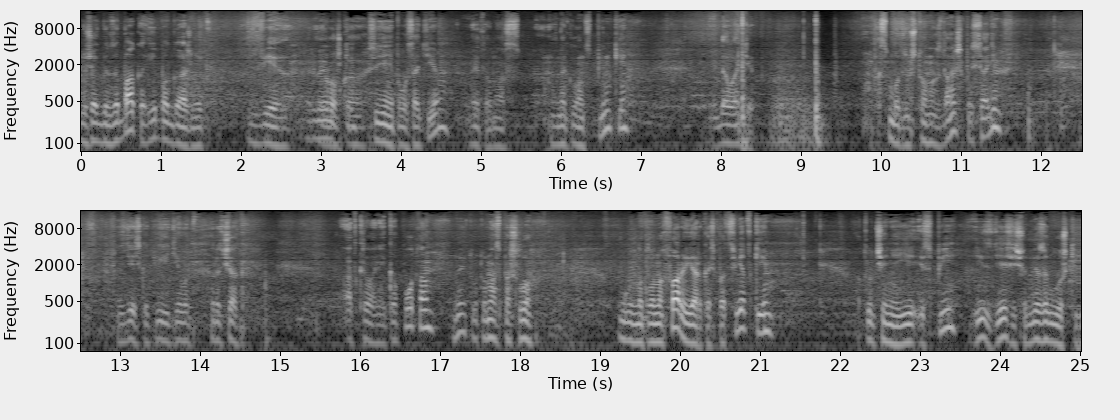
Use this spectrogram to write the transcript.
лючок бензобака и багажник. Две регулировка сиденья по высоте. Это у нас наклон спинки. Давайте посмотрим, что у нас дальше. Присядем. Здесь, как видите, вот рычаг открывания капота. Ну и тут у нас пошло угол наклона фары, яркость подсветки, отключение ESP и здесь еще две заглушки.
